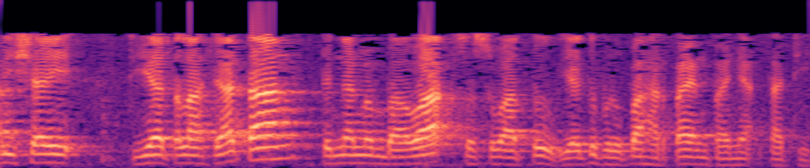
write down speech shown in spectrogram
bi Dia telah datang dengan membawa sesuatu yaitu berupa harta yang banyak tadi.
